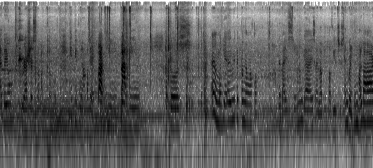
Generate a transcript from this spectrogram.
Ito yung precious na background. Kitip nga kasi, bagin, bagin. Tapos, ayun, mag-i-retake pa lang ako. Revise yun lang guys. I love you, love you, Zeus, and Red and Barbar.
